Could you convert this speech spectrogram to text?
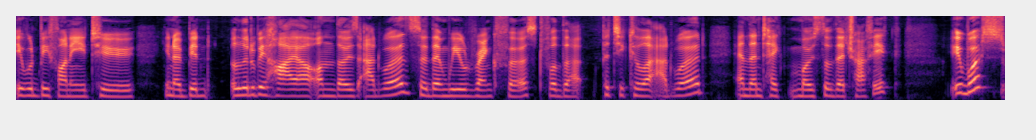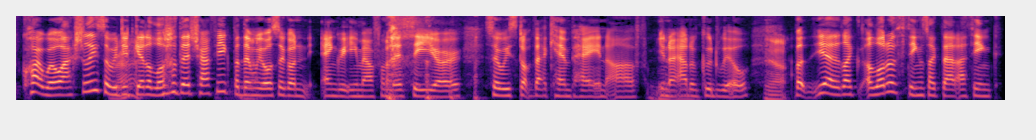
it would be funny to, you know, bid a little bit higher on those AdWords. So then we would rank first for that particular AdWord and then take most of their traffic. It worked quite well actually. So we did get a lot of their traffic, but then we also got an angry email from their CEO. so we stopped that campaign, uh, f- you know, out of goodwill. Yeah. But yeah, like a lot of things like that, I think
